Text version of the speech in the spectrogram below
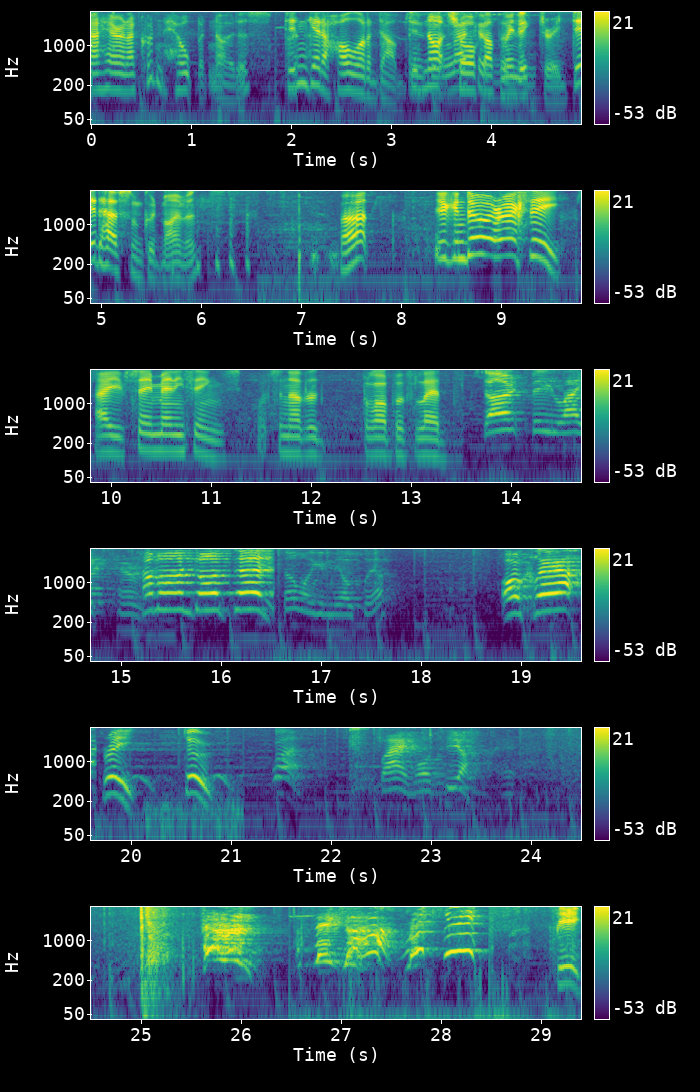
Now, Herron, I couldn't help but notice, didn't get a whole lot of dubs. Did There's not chalk of up a victory. Did have some good moments. but you can do it, Rexy. Hey, you've seen many things. What's another blob of lead? Don't be late, Herron. Come on, Gaunson! Don't want to give him the old clear. All clear. Three, two, one. Bang, odds here. Herron! I think you're hurt, Rexy! Big.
